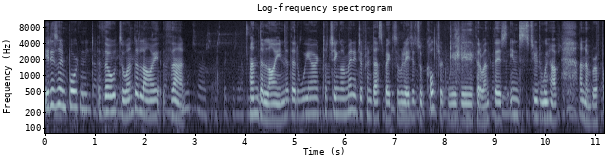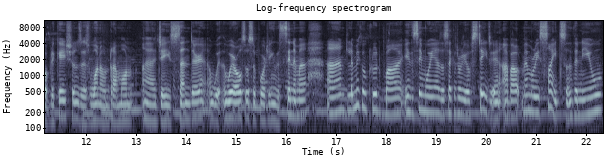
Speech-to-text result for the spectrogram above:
It is important, though, to underline that underline that we are touching on many different aspects related to culture. With the Cervantes Institute, we have a number of publications. There's one on Ramon uh, J. Sender. We're also supporting the cinema. And let me conclude by, in the same way as the Secretary of State, uh, about memory sites. The new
